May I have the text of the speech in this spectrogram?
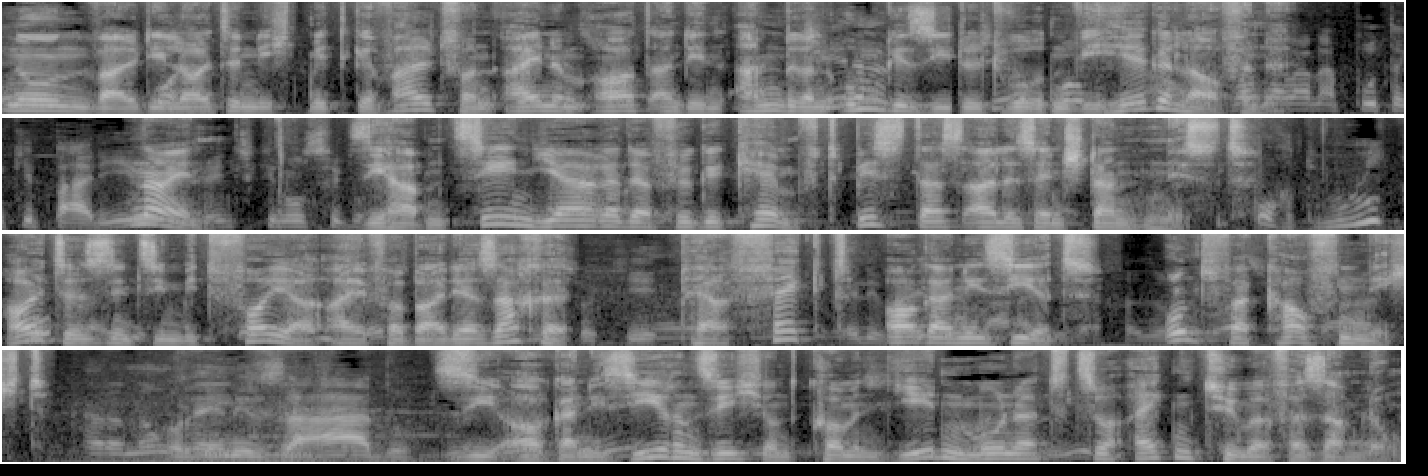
Nun, weil die Leute nicht mit Gewalt von einem Ort an den anderen umgesiedelt wurden wie Hergelaufene. Nein, sie haben zehn Jahre dafür gekämpft, bis das alles entstanden ist. Heute sind sie mit Feuereifer bei der Sache, perfekt organisiert und verkaufen nicht. Sie organisieren sich und kommen jeden Monat zur Eigentümerversammlung.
